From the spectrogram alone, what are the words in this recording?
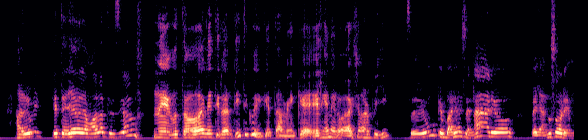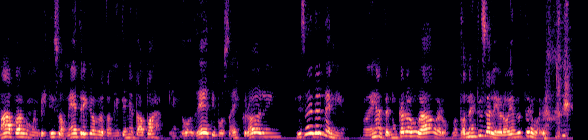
¿Algo que te haya llamado la atención? Me gustó el estilo artístico y que también que el género Action RPG. Se ve como que en varios escenarios, peleando sobre mapas como en vista isométrica, pero también tiene etapas en 2D, tipo side-scrolling. Sí, se entretenido. Como dije antes, nunca lo he jugado, pero un montón de gente se alegró viendo este juego.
